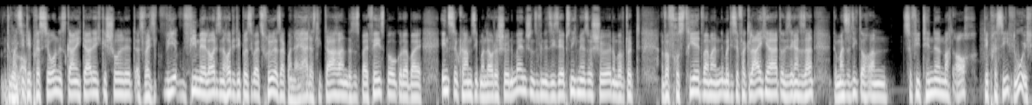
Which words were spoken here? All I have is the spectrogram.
Du meinst, die Depression ist gar nicht dadurch geschuldet, also weil wie, viel mehr Leute sind heute depressiv als früher, sagt man, naja, das liegt daran, dass es bei Facebook oder bei Instagram sieht man lauter schöne Menschen, sie findet sich selbst nicht mehr so schön und man wird einfach frustriert, weil man immer diese Vergleiche hat und diese ganzen Sachen. Du meinst, es liegt auch an zu viel Tindern macht auch depressiv? Du, ich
